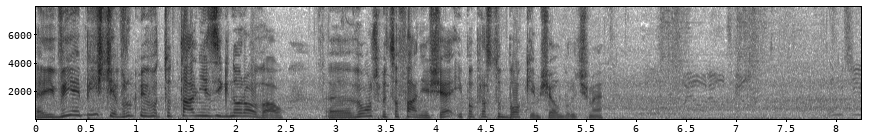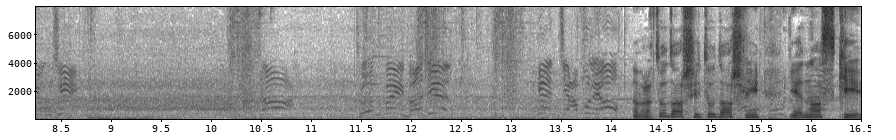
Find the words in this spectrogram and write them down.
Ej, wyjebiście! Wróg mnie totalnie zignorował. E, wyłączmy cofanie się i po prostu bokiem się obróćmy. Dobra, tu doszli, tu doszli. Jednostki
